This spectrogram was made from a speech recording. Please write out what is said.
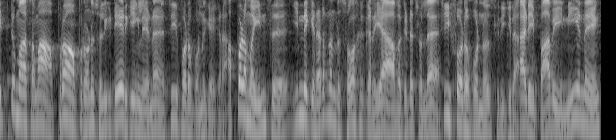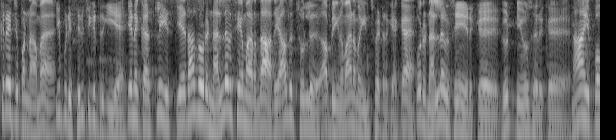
எட்டு மாசமா அப்புறம் அப்புறம்னு சொல்லிக்கிட்டே இருக்கீங்களேன்னு சீஃபோட பொண்ணு கேக்குறா. அப்ப நம்ம இன்சு இன்னைக்கு நடந்த அந்த சோக கரைய அவகிட்ட சொல்ல சீஃபோட பொண்ணு சிரிக்கிறா. அடி பாவி நீ என்ன என்கரேஜ் பண்ணாம இப்படி சிரிச்சுக்கிட்டு இருக்கியே? எனக்கு அட்லீஸ்ட் ஏதாவது ஒரு நல்ல விஷயமா இருந்தா அதையாவது சொல்லு அப்படிங்கிற மாதிரி நம்ம இன்ஸ்பெக்டர் கேட்க ஒரு நல்ல விஷயம் இருக்கு குட் நியூஸ் இருக்கு. நான் இப்போ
